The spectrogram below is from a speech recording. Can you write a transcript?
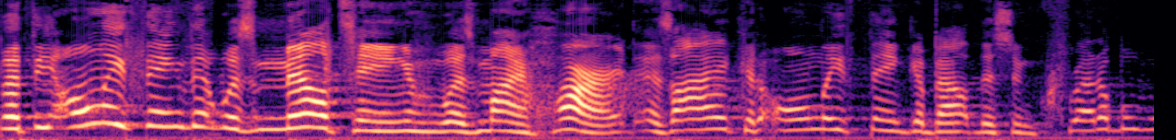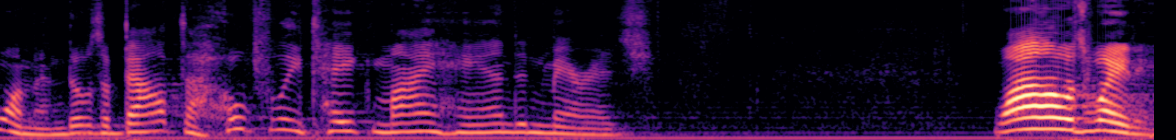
But the only thing that was melting was my heart as I could only think about this incredible woman that was about to hopefully take my hand in marriage. While I was waiting,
